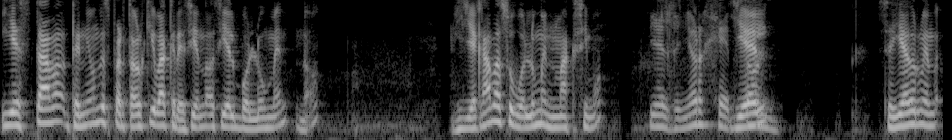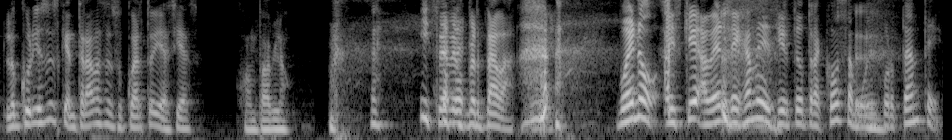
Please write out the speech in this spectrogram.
Y estaba, tenía un despertador que iba creciendo así el volumen, ¿no? Y llegaba a su volumen máximo. Y el señor Getón. Y él seguía durmiendo. Lo curioso es que entrabas a su cuarto y hacías, Juan Pablo. y se despertaba. Bueno, es que, a ver, déjame decirte otra cosa muy importante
